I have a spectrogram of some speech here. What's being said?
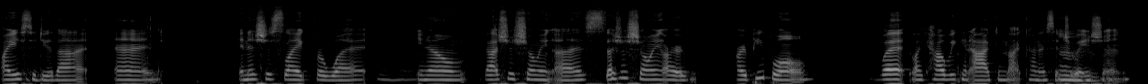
I used to do that and and it's just like for what? Mm-hmm. You know, that's just showing us, that's just showing our our people what like how we can act in that kind of mm-hmm. situation.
